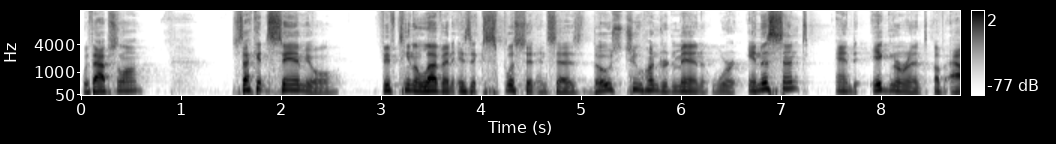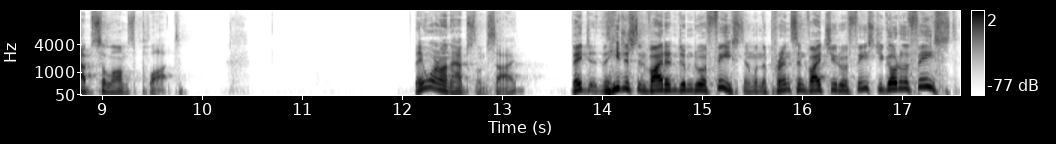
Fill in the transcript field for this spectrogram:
with Absalom? 2 Samuel 15:11 is explicit and says those 200 men were innocent and ignorant of Absalom's plot. They weren't on Absalom's side. They, he just invited them to a feast. And when the prince invites you to a feast, you go to the feast.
